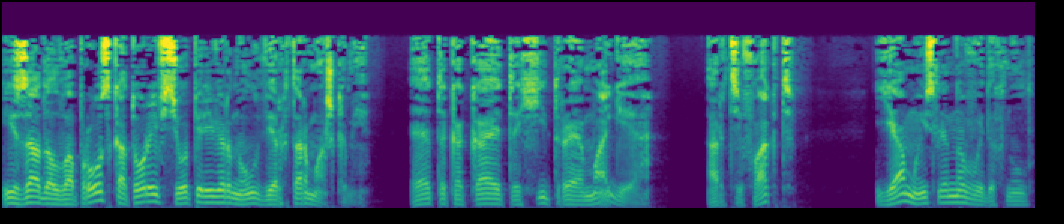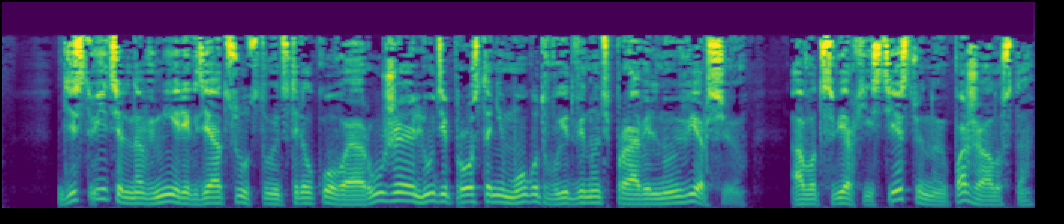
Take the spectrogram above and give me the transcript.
и задал вопрос, который все перевернул вверх тормашками. «Это какая-то хитрая магия? Артефакт?» Я мысленно выдохнул. Действительно, в мире, где отсутствует стрелковое оружие, люди просто не могут выдвинуть правильную версию. А вот сверхъестественную — пожалуйста.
